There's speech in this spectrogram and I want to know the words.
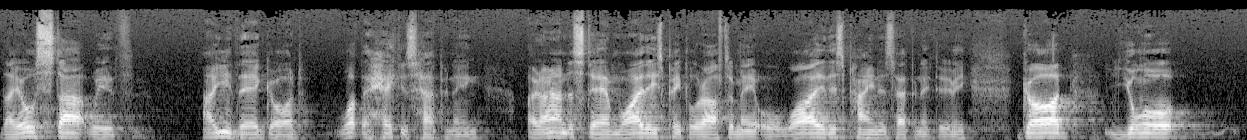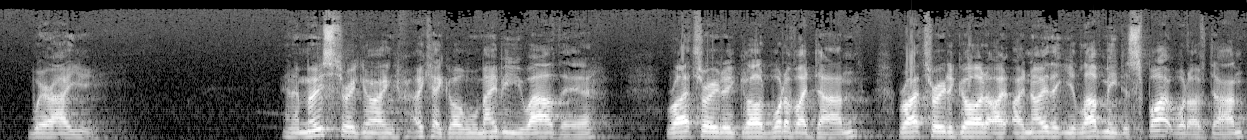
they all start with, Are you there, God? What the heck is happening? I don't understand why these people are after me or why this pain is happening to me. God, you're, where are you? And it moves through going, okay, God, well, maybe you are there. Right through to God, what have I done? Right through to God, I, I know that you love me despite what I've done.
